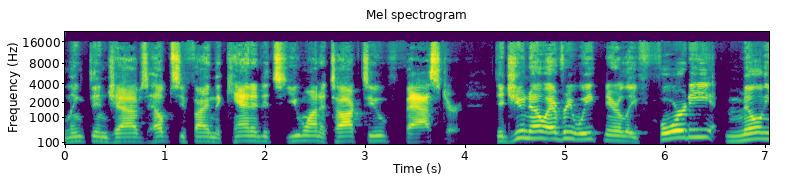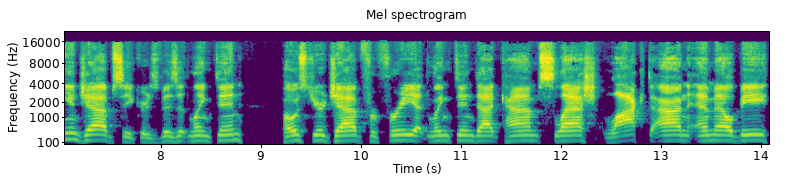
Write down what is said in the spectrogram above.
LinkedIn Jobs helps you find the candidates you want to talk to faster. Did you know every week nearly 40 million job seekers visit LinkedIn? Post your job for free at linkedin.com slash locked on MLB.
